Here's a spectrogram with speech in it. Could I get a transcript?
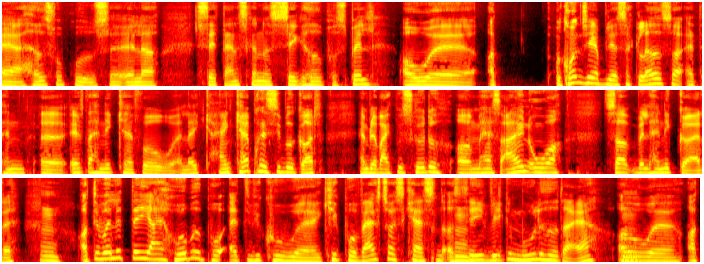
er hadsforbrydelse, eller sætte danskernes sikkerhed på spil. Og, øh, og, og grunden til, at jeg bliver så glad, så at han, øh, efter han ikke kan få, eller ikke, han kan princippet godt, han bliver bare ikke beskyttet, og med hans egen ord, så vil han ikke gøre det. Mm. Og det var lidt det, jeg håbede på, at vi kunne øh, kigge på værktøjskassen og mm. se, hvilke muligheder der er. Og, øh, og,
